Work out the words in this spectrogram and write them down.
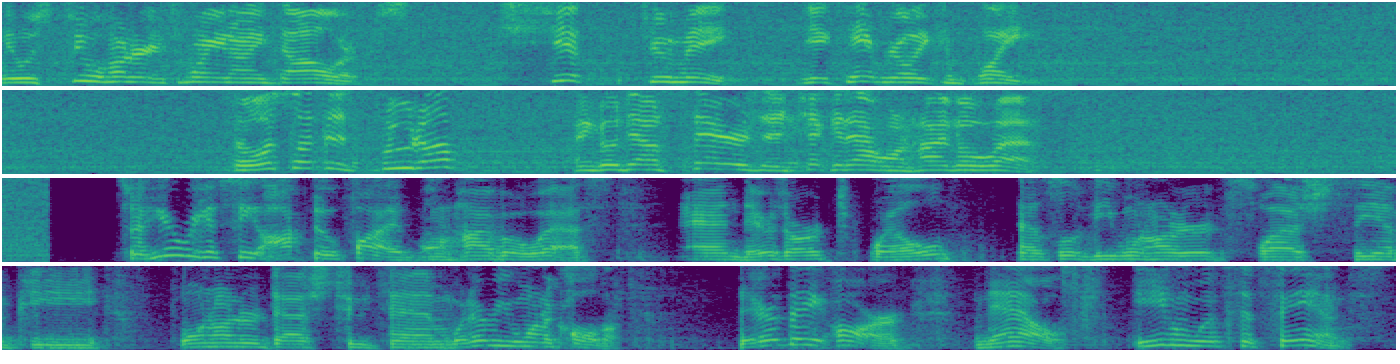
It was $229 shipped to me. You can't really complain. So let's let this boot up and go downstairs and check it out on Hive OS. So here we can see Octo 5 on Hive OS, and there's our 12 Tesla V100 slash CMP 100-210, whatever you want to call them. There they are. Now even with the fans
